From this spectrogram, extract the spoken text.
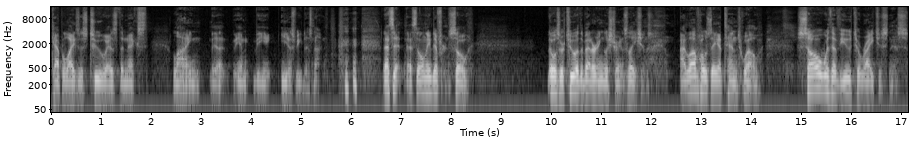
capitalizes to as the next line, uh, and the ESV does not. That's it. That's the only difference. So those are two of the better English translations. I love Hosea 10:12. Sow with a view to righteousness.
